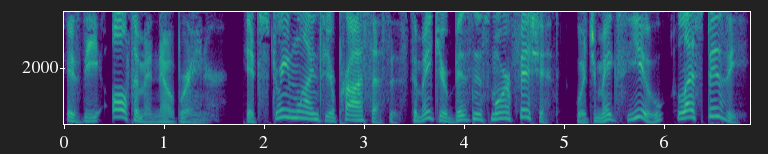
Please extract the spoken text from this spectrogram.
is the ultimate no brainer. It streamlines your processes to make your business more efficient, which makes you less busy.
